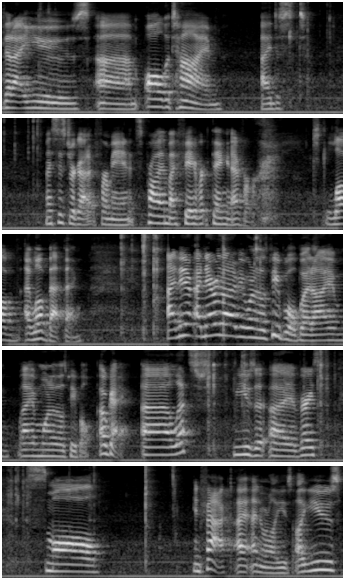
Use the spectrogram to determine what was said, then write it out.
that I use um, all the time. I just, my sister got it for me and it's probably my favorite thing ever. Just love, I love that thing. I never, I never thought I'd be one of those people, but I am, I am one of those people. Okay, uh, let's use a, a, very small, in fact, I, I, know what I'll use. I'll use,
